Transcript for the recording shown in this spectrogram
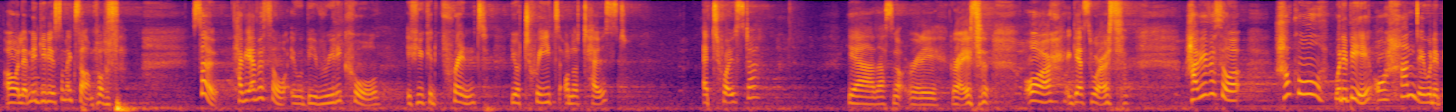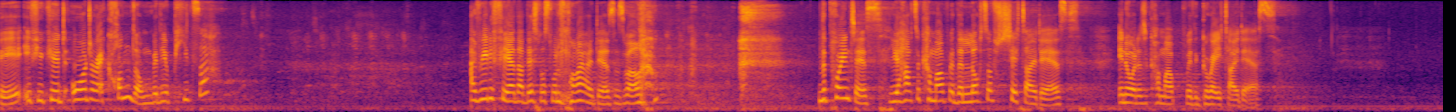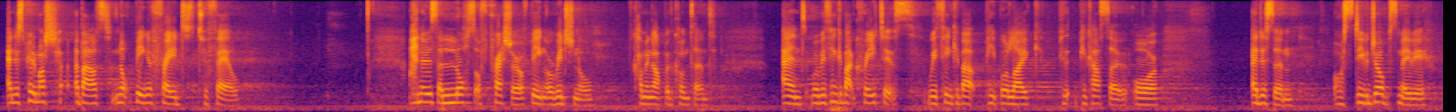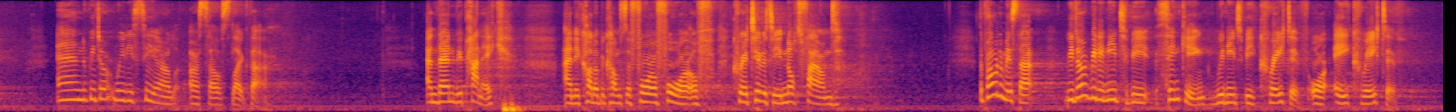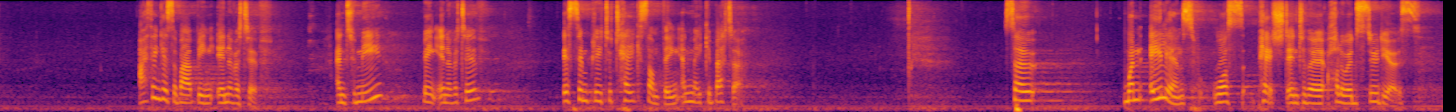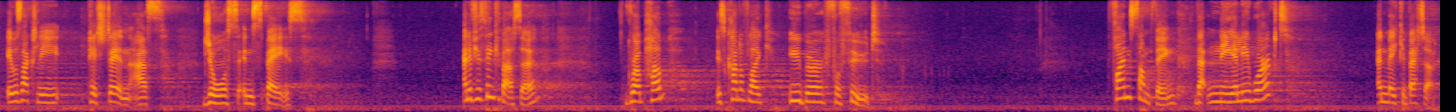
Oh, let me give you some examples. So, have you ever thought it would be really cool if you could print your tweet on a toast? A toaster? Yeah, that's not really great. or, it gets worse. Have you ever thought, how cool would it be, or handy would it be, if you could order a condom with your pizza? I really fear that this was one of my ideas as well. The point is, you have to come up with a lot of shit ideas in order to come up with great ideas. And it's pretty much about not being afraid to fail. I know there's a lot of pressure of being original, coming up with content. And when we think about creatives, we think about people like P Picasso or Edison or Steve Jobs, maybe. And we don't really see our, ourselves like that and then we panic, and it kind of becomes a 404 of creativity not found. The problem is that we don't really need to be thinking, we need to be creative or a creative. I think it's about being innovative. And to me, being innovative is simply to take something and make it better. So when Aliens was pitched into the Hollywood studios, it was actually pitched in as Jaws in space. And if you think about it, Grubhub is kind of like Uber for food. Find something that nearly worked and make it better.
